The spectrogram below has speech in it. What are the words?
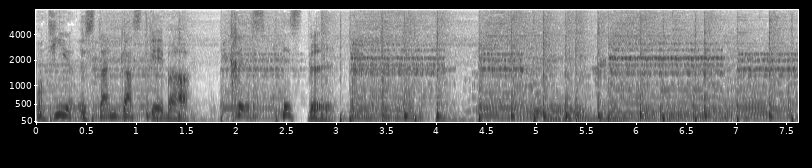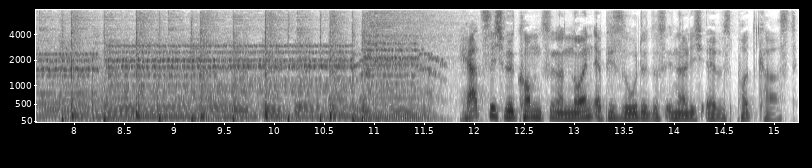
Und hier ist dein Gastgeber, Chris Histel. Herzlich willkommen zu einer neuen Episode des Innerlich Elvis Podcast.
